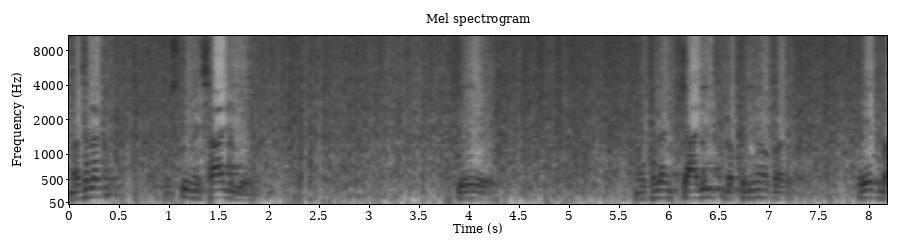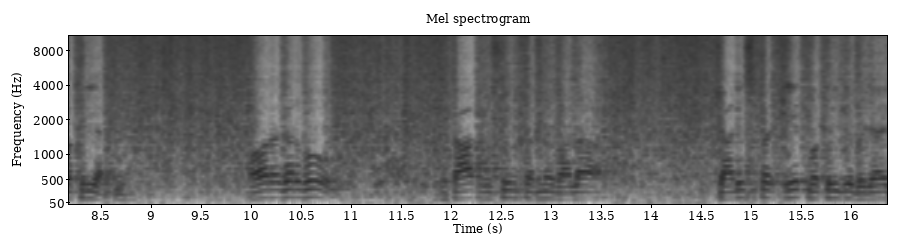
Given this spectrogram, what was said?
مثلا اس کی مثال یہ ہے کہ مثلا چالیس بکریوں پر ایک بکری آتی ہے، اور اگر وہ زکوٰۃ وصول کرنے والا چالیس پر ایک بکری کے بجائے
